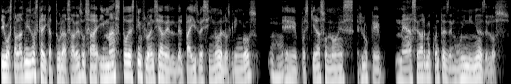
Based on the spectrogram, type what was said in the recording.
digo, hasta las mismas caricaturas, ¿sabes? O sea, y más toda esta influencia del, del país vecino, de los gringos, eh, pues quieras o no, es, es lo que me hace darme cuenta desde muy niño, desde los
